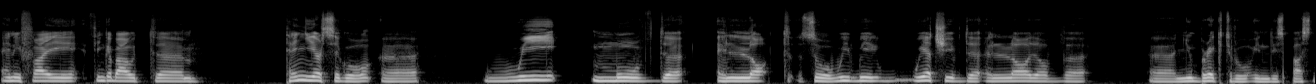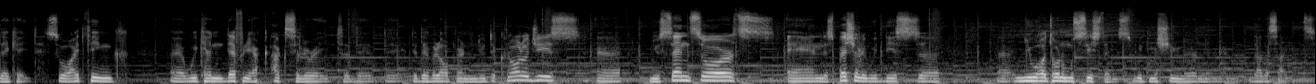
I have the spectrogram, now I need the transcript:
and if i think about um, 10 years ago uh, we moved uh, a lot. So we we, we achieved a lot of uh, uh, new breakthrough in this past decade. So i think uh, we can definitely ac- accelerate the, the, the, development of new technologies, uh, new sensors, and especially with these uh, uh, new autonomous systems with machine learning and data science.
